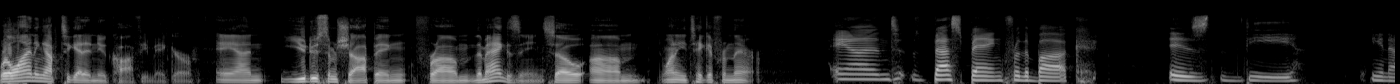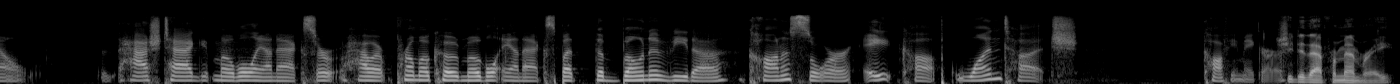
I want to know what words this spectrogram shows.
we're lining up to get a new coffee maker. And you do some shopping from the magazine. So, um, why don't you take it from there? And best bang for the buck is the, you know, hashtag mobile annex or how promo code mobile annex, but the Bonavita connoisseur eight cup one touch coffee maker. She did that from memory.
